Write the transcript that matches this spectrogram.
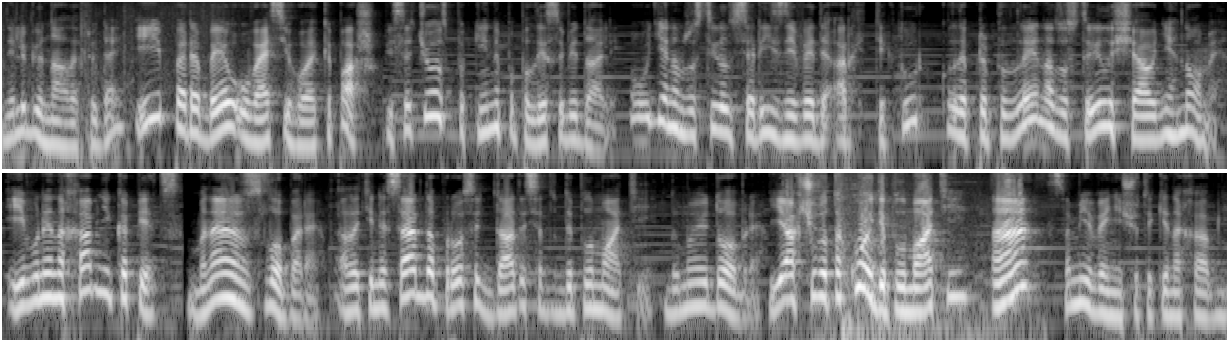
Не люблю наглих людей. І перебив увесь його екіпаж. Після чого спокійно поплили собі далі. У воді нам зустрілися різні види архітектур. Коли припливли, нас зустріли ще одні гноми. І вони нахабні капець. Мене зло бере. Але Тінесерда просить вдатися до дипломатії. Думаю, добре. Як щодо такої дипломатії? А? Самі винні, що такі нахабні.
